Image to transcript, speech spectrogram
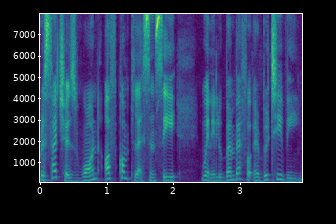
researchers warn of complacency. Winnie Lubembe for Ebru TV.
